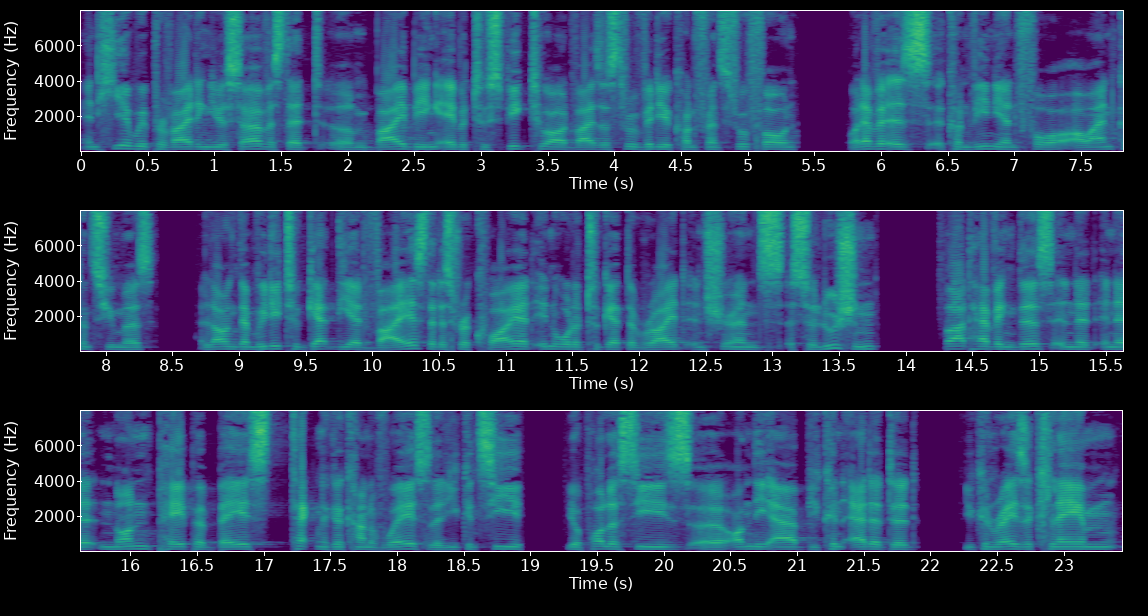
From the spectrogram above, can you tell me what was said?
And here we're providing you a service that um, by being able to speak to our advisors through video conference, through phone, whatever is convenient for our end consumers, allowing them really to get the advice that is required in order to get the right insurance solution but having this in a, in a non-paper based technical kind of way so that you can see your policies uh, on the app, you can edit it, you can raise a claim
